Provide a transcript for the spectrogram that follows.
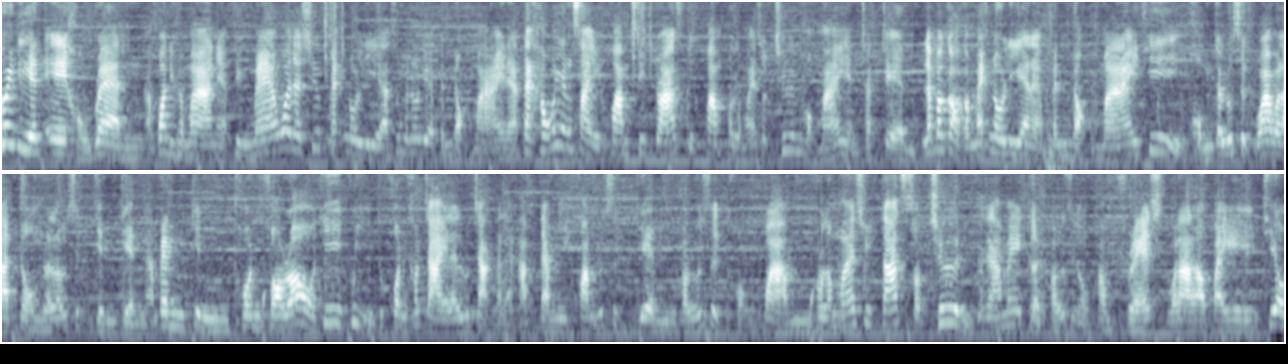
้วย DNA ของแบรนด์ Aqua di Parma เนี่ย ถึงแม้ว่าจะชื่อ Magnolia ซึ่ง Magnolia เป็นดอกไม้นะ แต่เขาก็ยังใส่ความซิตรัสหรือความผลไม้สดชื่นออกมาให้เห็นชัดเจน และประกอบกับ Magnolia เนี่ย เป็นดอกไม้ที่ผมจะรู้สึกว่าเวลาดมแล้วเรารู้สึกเย็นๆนะเป็นกลิ่นโทนฟลอรัลที่ผู้หญิงทุกคนเข้าใจและรู้จักนั่นแหละครับ แต่มีความรู้สึกเย็นความรู้สึกของความผลไม้ซิตรัสสดชื่น มันจะทำให้เกิดความรู้สึกของความเฟรชเวลาเราไปเที่ยว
